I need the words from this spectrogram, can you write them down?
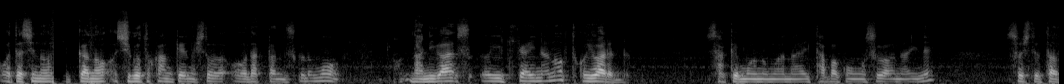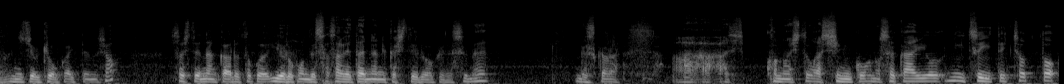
私の実家の仕事関係の人だったんですけども何が生きがいなのってこう言われる酒も飲まないタバコも吸わないねそしてただ日曜教会行ってるんでしょそして何かあるとこ喜んで捧げたり何かしてるわけですね。ですからああこの人は信仰の世界についてちょっと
